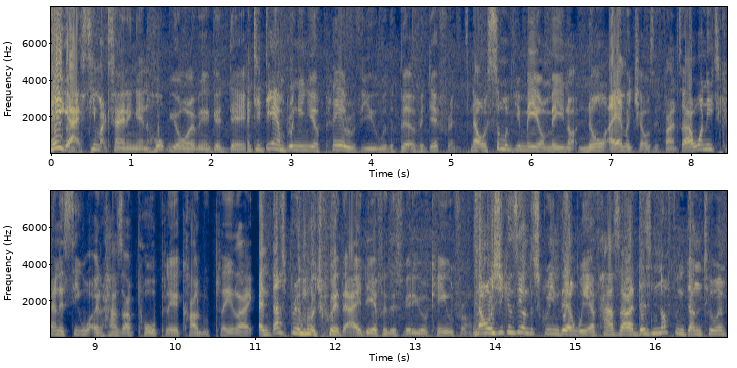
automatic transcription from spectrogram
Hey guys, T-Mac signing in, hope you're all having a good day and today I'm bringing you a player review with a bit of a difference. Now as some of you may or may not know, I am a Chelsea fan so I wanted to kind of see what a Hazard Pro player card would play like and that's pretty much where the idea for this video came from. Now as you can see on the screen there we have Hazard, there's nothing done to him,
